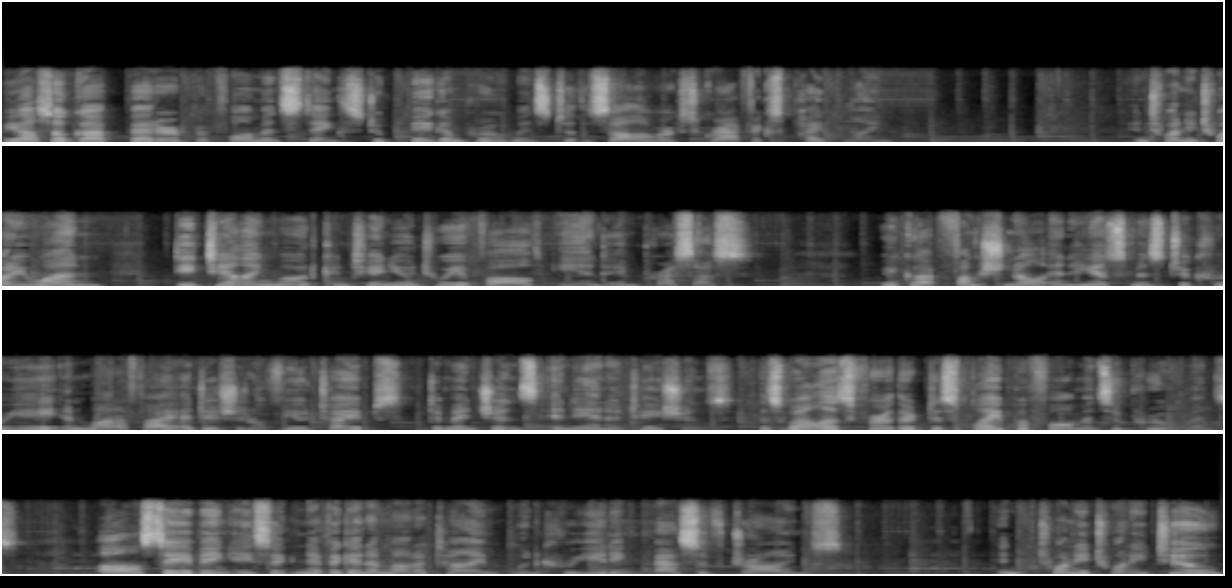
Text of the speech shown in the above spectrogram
We also got better performance thanks to big improvements to the SOLIDWORKS graphics pipeline. In 2021, detailing mode continued to evolve and impress us. We got functional enhancements to create and modify additional view types, dimensions, and annotations, as well as further display performance improvements, all saving a significant amount of time when creating massive drawings. In 2022,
